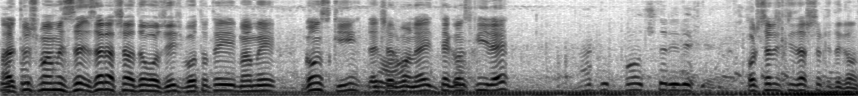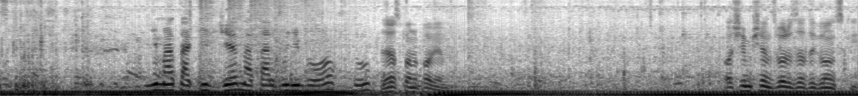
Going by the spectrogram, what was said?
Ale tu już mamy, z- zaraz trzeba dołożyć, bo tutaj mamy gąski, te No. czerwone. I te gąski ile? A tu po cztery dychy. Po 40 za sztuki te gąski. Nie ma takich gdzie, na targu nie było, tu. Zaraz panu powiem. 80 zł za te gąski.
